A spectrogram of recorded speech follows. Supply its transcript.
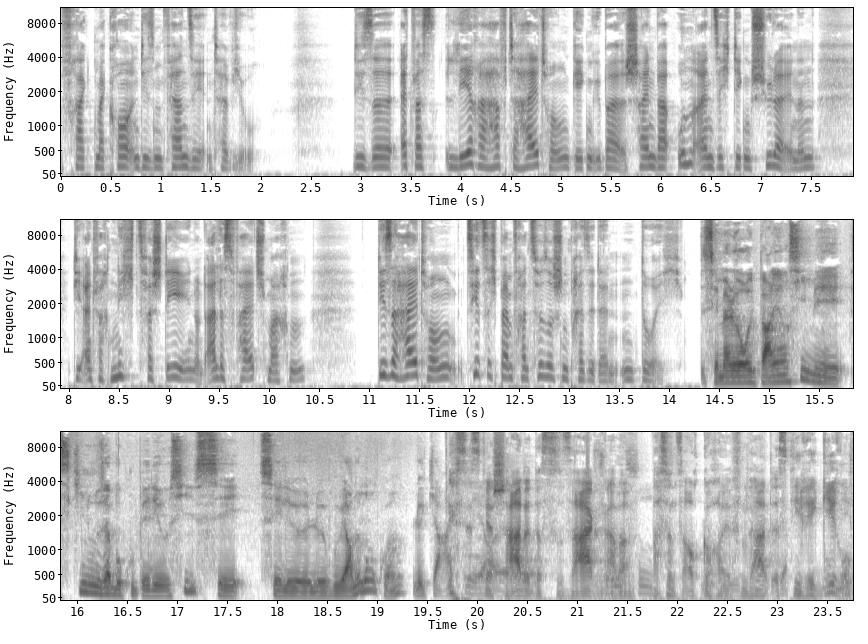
fragt Macron in diesem Fernsehinterview. Diese etwas lehrerhafte Haltung gegenüber scheinbar uneinsichtigen Schülerinnen, die einfach nichts verstehen und alles falsch machen, diese Haltung zieht sich beim französischen Präsidenten durch. C'est malheureux de parler ainsi, mais ce qui nous a beaucoup aidé aussi, c'est c'est le, le gouvernement, quoi. Le es ist ja schade, das zu sagen, aber was uns auch geholfen hat, ist die Regierung.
